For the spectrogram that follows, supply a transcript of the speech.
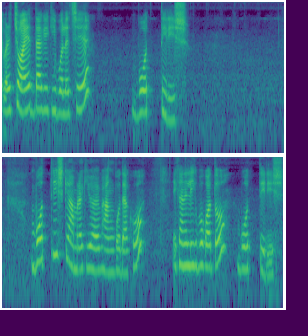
এবারে চয়ের দাগে কি বলেছে? বত্রিশ। বত্রিশকে আমরা কীভাবে ভাঙবো দেখো? এখানে লিখব কত? বত্রিশ।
